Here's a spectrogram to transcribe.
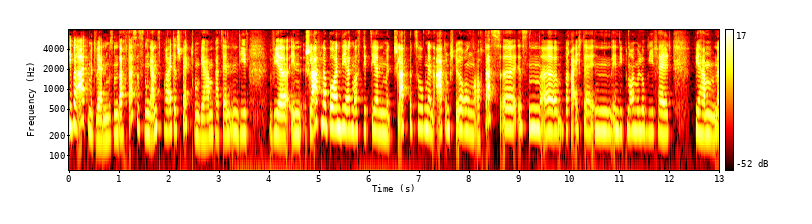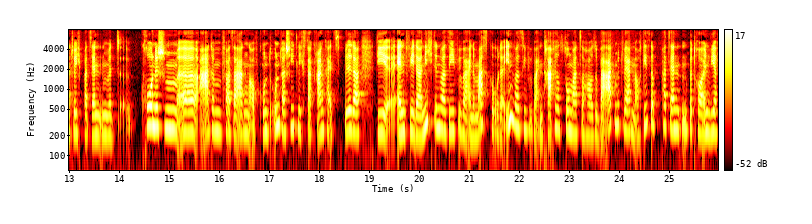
die beatmet werden müssen. Und auch das ist ein ganz breites Spektrum. Wir haben Patienten, die wir in Schlaflaboren diagnostizieren mit schlafbezogenen Atemstörungen. Auch das äh, ist ein äh, Bereich, der in, in die Pneumologie fällt. Wir haben natürlich Patienten mit äh, chronischem äh, Atemversagen aufgrund unterschiedlichster Krankheitsbilder, die entweder nicht invasiv über eine Maske oder invasiv über ein Tracheostoma zu Hause beatmet werden. Auch diese Patienten betreuen wir.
